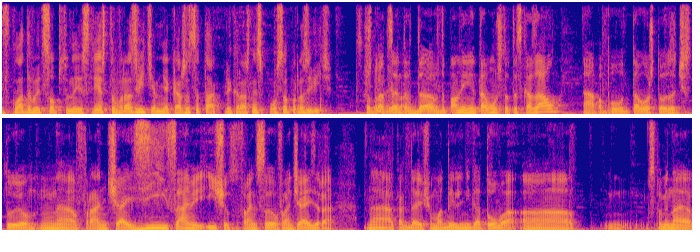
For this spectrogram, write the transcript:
вкладывать собственные средства в развитие. Мне кажется, так. Прекрасный способ развить. Сто процентов. В дополнение к тому, что ты сказал, а, по поводу того, что зачастую франчайзи сами ищут своего франчайзера, а, когда еще модель не готова. А, вспоминая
